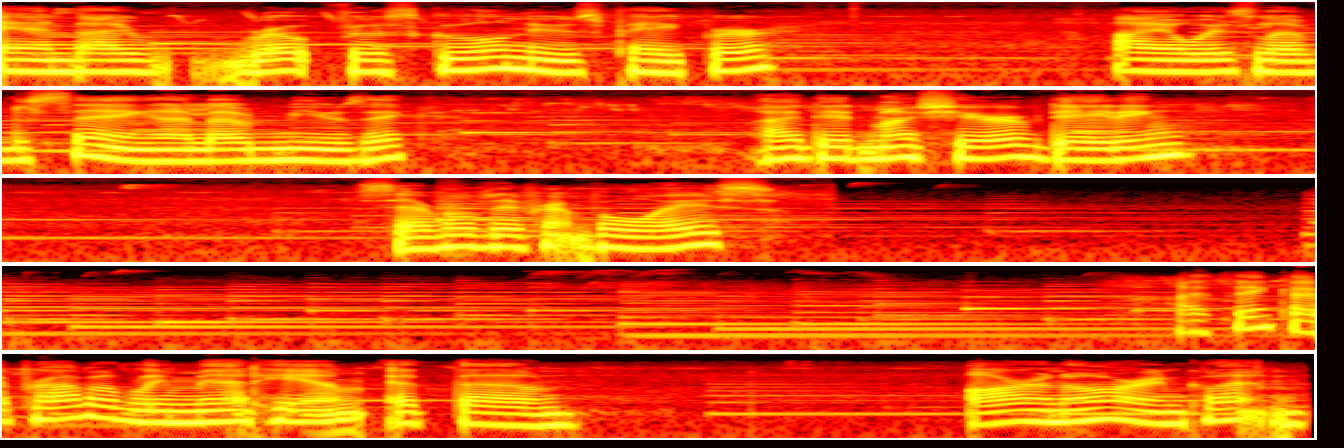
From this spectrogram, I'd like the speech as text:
and I wrote for the school newspaper. I always loved to sing, I loved music. I did my share of dating, several different boys. I think I probably met him at the R&R in Clinton.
